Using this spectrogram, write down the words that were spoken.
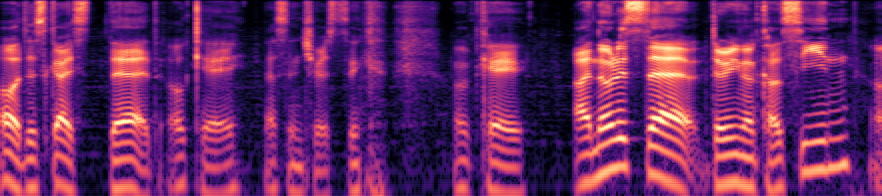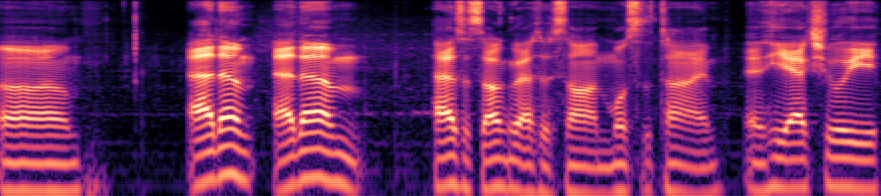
Oh, this guy's dead. Okay, that's interesting. okay. I noticed that during a cutscene, um Adam Adam has a sunglasses on most of the time and he actually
